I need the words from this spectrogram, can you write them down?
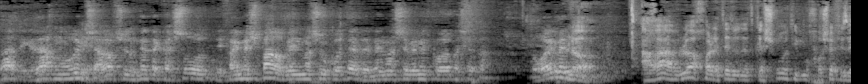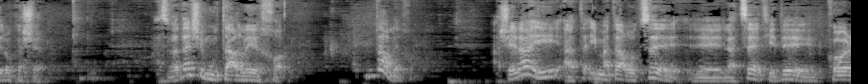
אה, בגלל זה אנחנו אומרים שהרב שנותן את הכשרות, לפעמים יש פער בין מה שהוא כותב לבין מה שבאמת קורה בשטח. רואים את זה? לא, הרב לא יכול לתת תעודת כשרות אם הוא חושב שזה לא כשר. אז ודאי שמותר לאכול. מותר לאכול. השאלה היא, אם אתה רוצה אה, לצאת ידי כל,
